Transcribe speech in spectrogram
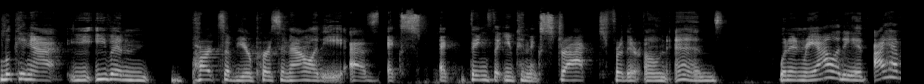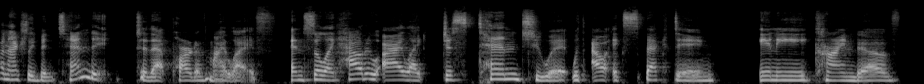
looking at even parts of your personality as ex- things that you can extract for their own ends. When in reality, I haven't actually been tending to that part of my life. And so, like, how do I like just tend to it without expecting any kind of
